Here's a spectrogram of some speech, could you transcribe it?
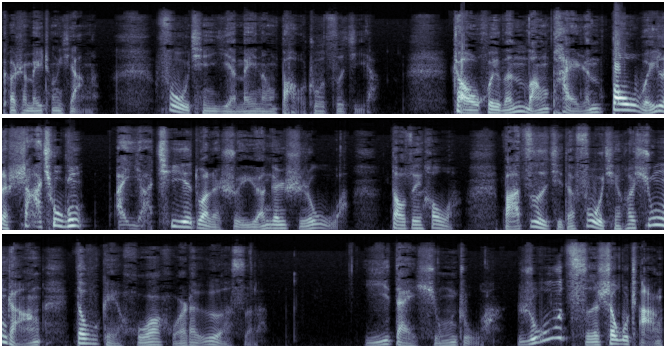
可是没成想啊，父亲也没能保住自己呀。赵惠文王派人包围了沙丘宫，哎呀，切断了水源跟食物啊，到最后啊，把自己的父亲和兄长都给活活的饿死了。一代雄主啊，如此收场，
